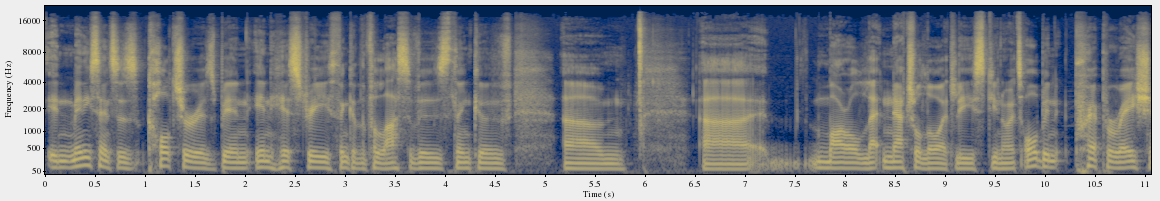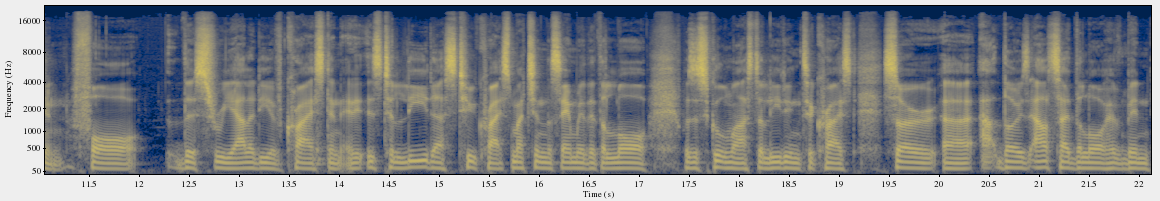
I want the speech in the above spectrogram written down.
in many senses, culture has been in history. Think of the philosophers, think of um, uh, moral, natural law, at least. You know, it's all been preparation for this reality of Christ and it is to lead us to Christ, much in the same way that the law was a schoolmaster leading to Christ. So uh, those outside the law have been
